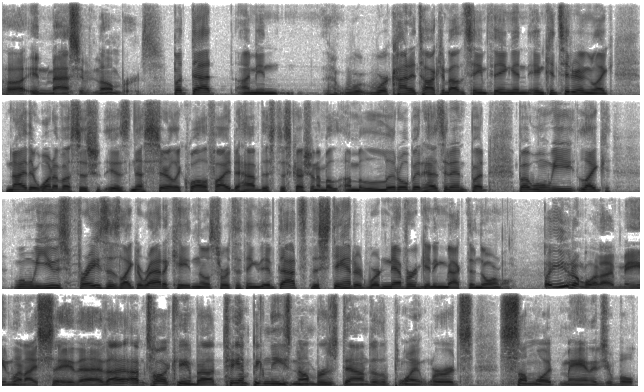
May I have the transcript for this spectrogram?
uh, in massive numbers. but that I mean we're, we're kind of talking about the same thing and, and considering like neither one of us is, is necessarily qualified to have this discussion I'm a, I'm a little bit hesitant but but when we like when we use phrases like eradicate and those sorts of things if that's the standard we're never getting back to normal But you know what I mean when I say that. I, I'm talking about tamping these numbers down to the point where it's somewhat manageable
